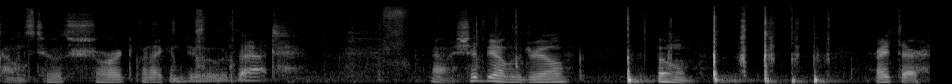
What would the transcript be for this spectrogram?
That one's too short, but I can do that. Now I should be able to drill, boom, right there.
